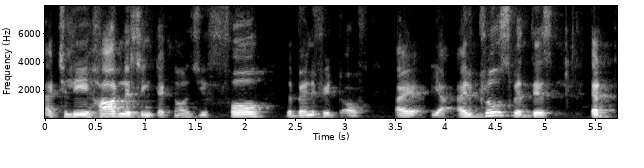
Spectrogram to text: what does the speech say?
actually harnessing technology for the benefit of, I yeah, I'll close with this that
